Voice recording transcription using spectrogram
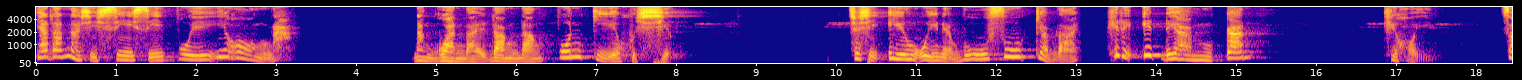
也咱若是时时培养啦。咱原来人人本具的佛性，就是因为呢，无始劫来，迄个一念间，去互伊走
